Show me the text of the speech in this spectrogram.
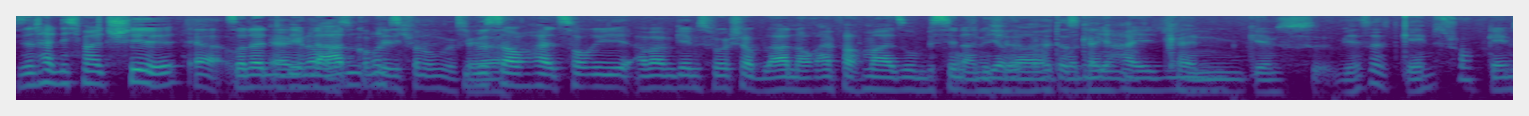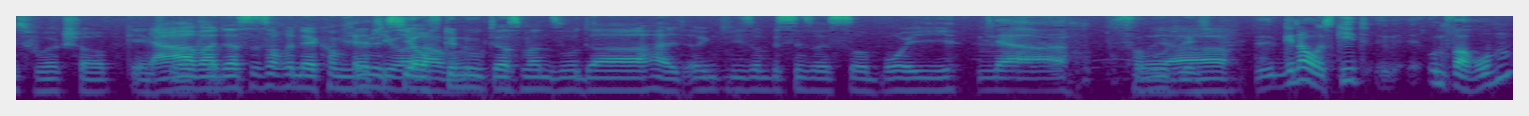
die sind halt nicht mal chill, Ja, sondern ja, in dem genau, Laden und von die ungefähr. müssen auch halt, sorry, aber im Games Workshop Laden auch einfach mal so ein bisschen an ihrer hört das kein, Hygiene- kein Games, wie heißt das? Games Shop? Games Workshop. Games ja, Workshop. aber das ist auch in der Community Kreativer oft genug, dass man so da halt irgendwie so ein bisschen so ist, so boy. Ja, vermutlich. ja. Genau, es geht. Und warum?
